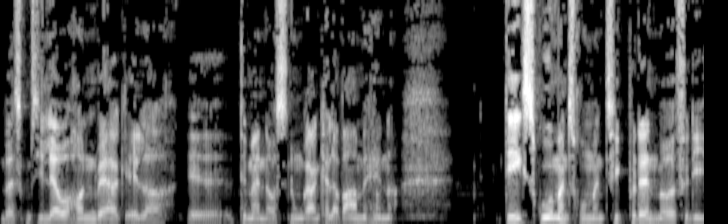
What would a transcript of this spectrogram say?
hvad skal man sige, laver håndværk, eller øh, det man også nogle gange kalder varme hænder. Det er ikke skurmandsromantik på den måde, fordi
